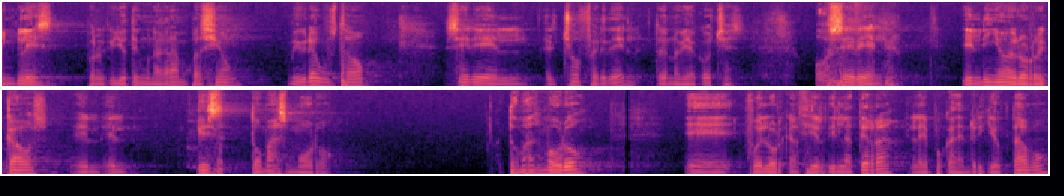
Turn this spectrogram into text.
inglés por el que yo tengo una gran pasión. Me hubiera gustado ser el, el chofer de él, entonces no había coches, o ser el, el niño de los recaos, el, que es Tomás Moro. Tomás Moro eh, fue el Lord Canciller de Inglaterra en la época de Enrique VIII.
